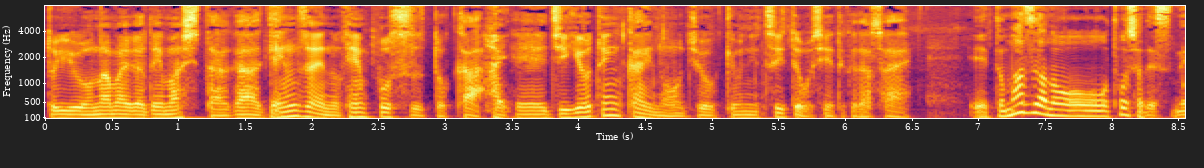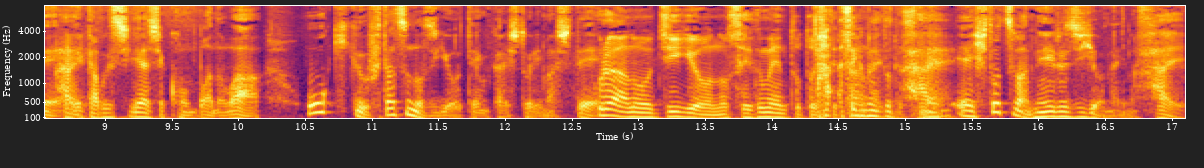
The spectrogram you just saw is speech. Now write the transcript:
というお名前が出ましたが、はい、現在の店舗数とか、はい、えー、事業展開の状況について教えてください。えっ、と、まずあの、当社ですね、はい、株式会社コンヴァノは、大きく二つの事業を展開しておりまして。これはあの、事業のセグメントとしてセグメントですね。はい、えー、一つはネイル事業になります。はい。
